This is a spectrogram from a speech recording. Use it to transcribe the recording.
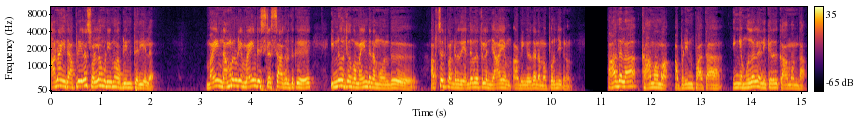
ஆனா இது அப்படியெல்லாம் சொல்ல முடியுமா அப்படின்னு தெரியல. மைண்ட் நம்மளுடைய மைண்டு ஸ்ட்ரெஸ் ஆகுறதுக்கு இன்னொருத்தவங்க மைண்டை நம்ம வந்து அப்செட் பண்றது எந்த விதத்துல நியாயம் அப்படிங்கிறத நம்ம புரிஞ்சுக்கணும். காதலா காமமா அப்படின்னு பார்த்தா இங்க முதல்ல நிக்கிறது காமம் தான்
